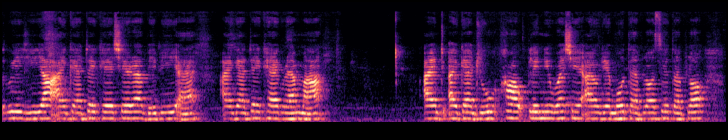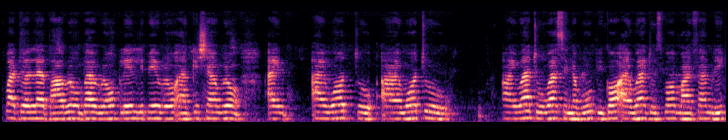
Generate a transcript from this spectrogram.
Three years I can take care children, baby, and I can take care grandma. I, I can do how cleaning, washing, I remove the floor, sweep the floor, wipe toilet, bathroom, bedroom, clean living room and kitchen room. I I want to I want to I went to work Singapore because I want to support my family.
